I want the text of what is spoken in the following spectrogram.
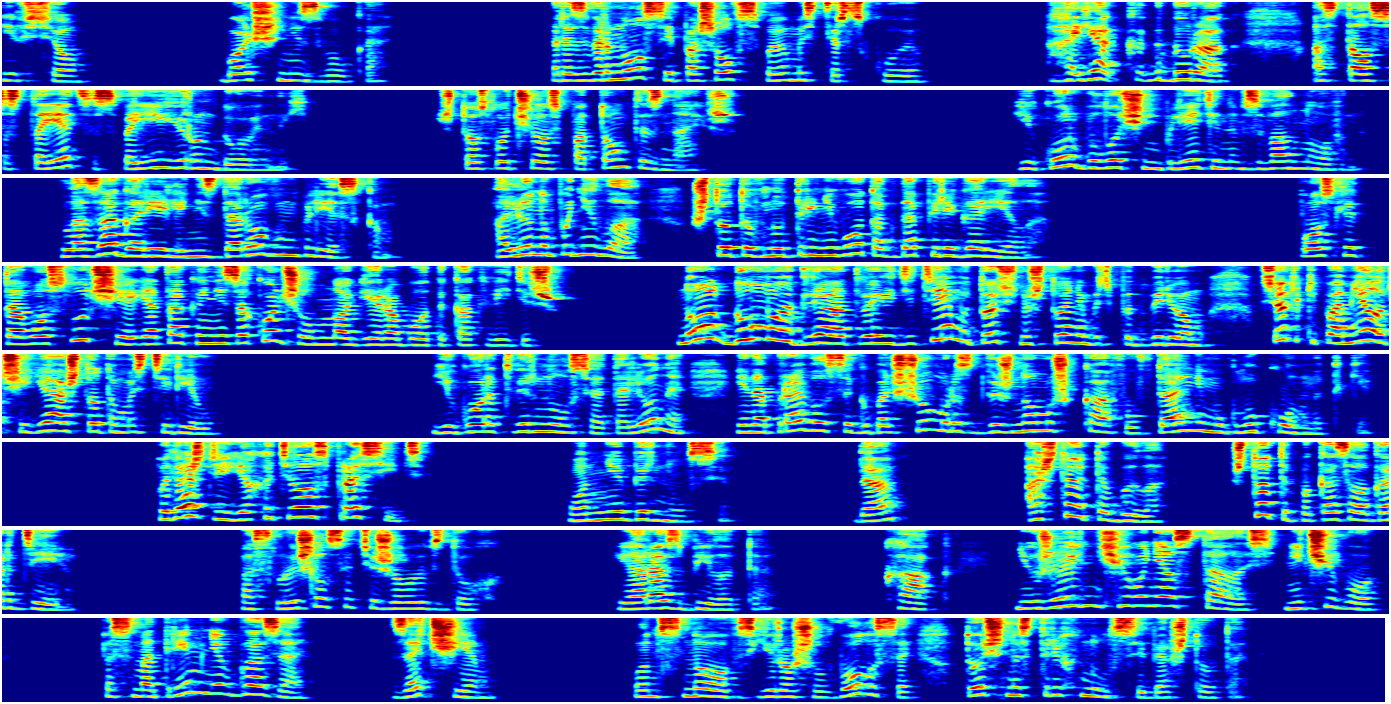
И все. Больше ни звука. Развернулся и пошел в свою мастерскую. А я, как дурак, остался стоять со своей ерундовиной. Что случилось потом, ты знаешь. Егор был очень бледен и взволнован. Глаза горели нездоровым блеском. Алена поняла, что-то внутри него тогда перегорело. После того случая я так и не закончил многие работы, как видишь. Но, думаю, для твоих детей мы точно что-нибудь подберем. Все-таки по мелочи я что-то мастерил». Егор отвернулся от Алены и направился к большому раздвижному шкафу в дальнем углу комнатки. «Подожди, я хотела спросить». Он не обернулся. «Да? А что это было? Что ты показал Гордею?» Послышался тяжелый вздох. «Я разбил это. Как? Неужели ничего не осталось? Ничего. Посмотри мне в глаза. Зачем? Он снова взъерошил волосы, точно стряхнул с себя что-то.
